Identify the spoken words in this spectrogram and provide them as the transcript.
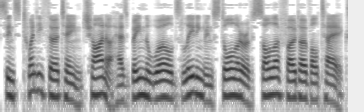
since 2013 China has been the world's leading installer of solar photovoltaics.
